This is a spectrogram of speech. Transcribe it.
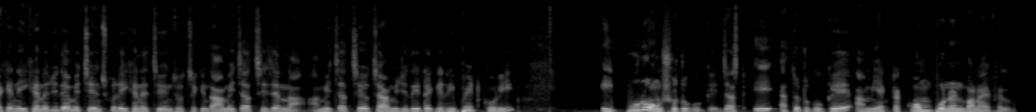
দেখেন এখানে যদি আমি চেঞ্জ করি এখানে চেঞ্জ হচ্ছে। কিন্তু আমি চাচ্ছি যে না, আমি চাচ্ছি হচ্ছে আমি যদি এটাকে রিপিট করি, এই পুরো অংশটুকুকে জাস্ট এই এতটুকুকে আমি একটা কম্পোনেন্ট বানায় ফেলব।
